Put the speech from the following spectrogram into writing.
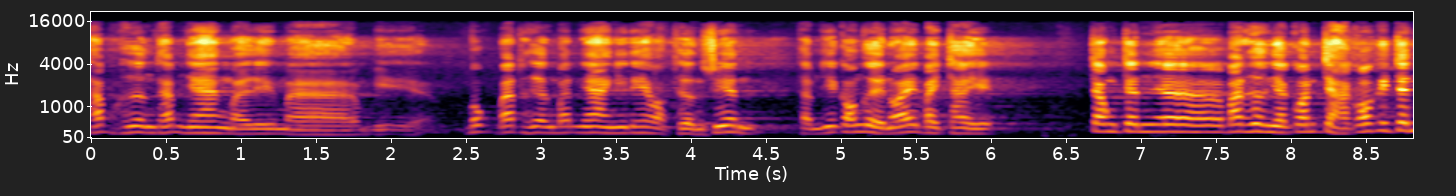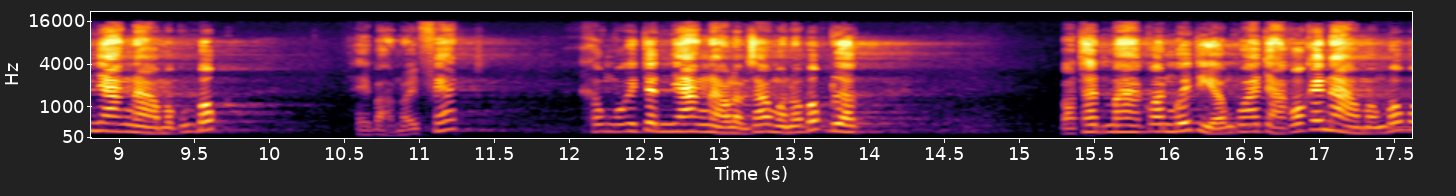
thắp hương, thắp nhang mà gì mà bị bốc bát hương, bát nhang như thế, hoặc thường xuyên, thậm chí có người nói, bạch thầy, trong chân ờ, bát hương nhà con chả có cái chân nhang nào mà cũng bốc. Thầy bảo nói phét không có cái chân nhang nào làm sao mà nó bốc được bảo thật mà con mới tỉa hôm qua chả có cái nào mà bốc.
